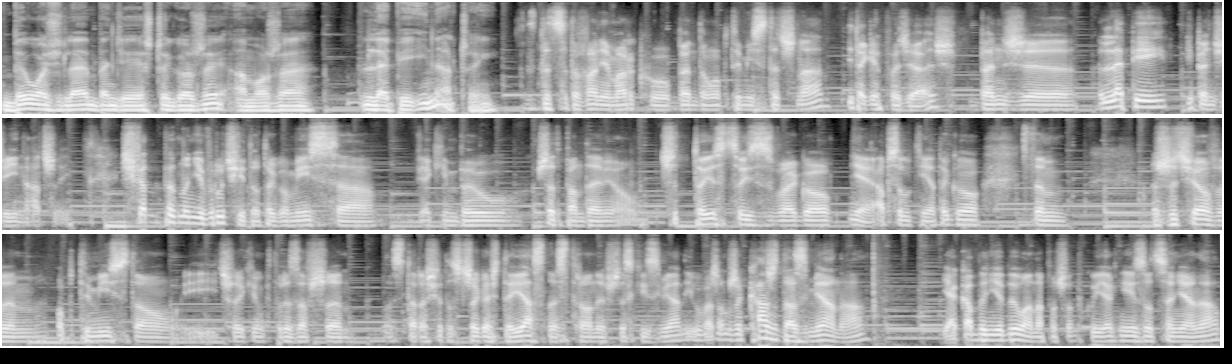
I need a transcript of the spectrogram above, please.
Było źle, będzie jeszcze gorzej, a może lepiej inaczej? Zdecydowanie, Marku, będą optymistyczne i tak jak powiedziałeś, będzie lepiej i będzie inaczej. Świat pewno nie wróci do tego miejsca, w jakim był przed pandemią. Czy to jest coś złego? Nie, absolutnie. Ja tego jestem życiowym optymistą i człowiekiem, który zawsze stara się dostrzegać te jasne strony wszystkich zmian i uważam, że każda zmiana jaka by nie była na początku, jak nie jest oceniana,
